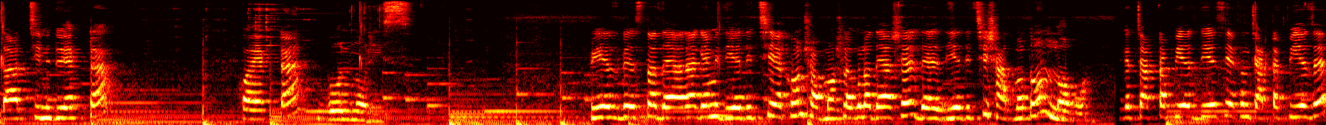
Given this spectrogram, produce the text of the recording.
দারচিনি দু একটা, কয়েকটা গোলমরিচ। পেঁয়াজ বেস্তা দেওয়ার আগে আমি দিয়ে দিচ্ছি এখন সব মশলাগুলো দেওয়া শেষ দিয়ে- দিচ্ছি স্বাদ মতন লবণ। চারটা পেঁয়াজ দিয়েছি, এখন চারটা পেঁয়াজের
